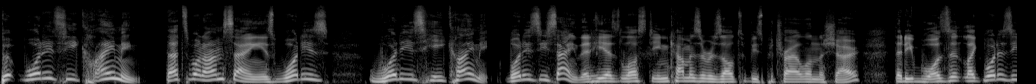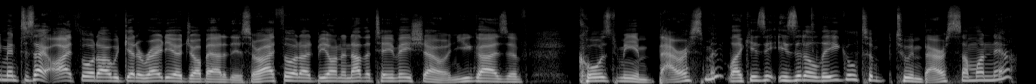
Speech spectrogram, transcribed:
But what is he claiming? That's what I'm saying is what is what is he claiming? What is he saying? That he has lost income as a result of his portrayal on the show? That he wasn't like what is he meant to say? I thought I would get a radio job out of this, or I thought I'd be on another TV show and you guys have caused me embarrassment? Like is it is it illegal to to embarrass someone now?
